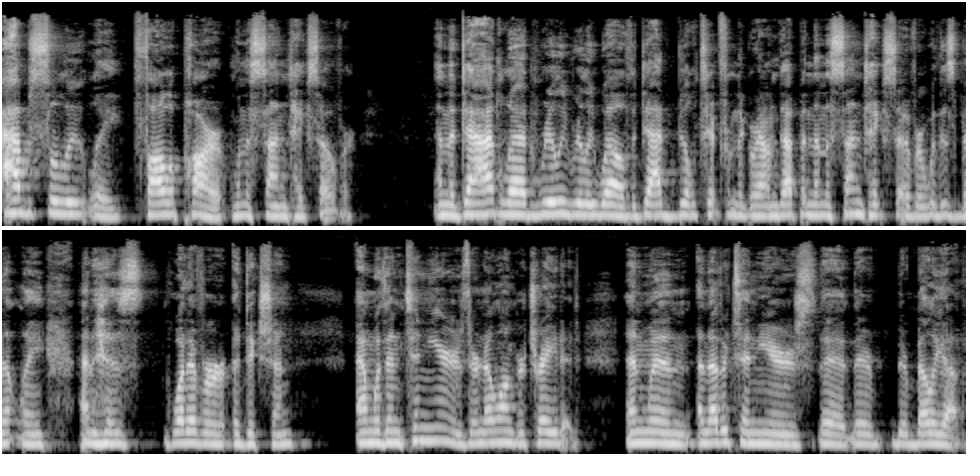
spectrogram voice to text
absolutely fall apart when the son takes over? And the dad led really, really well. The dad built it from the ground up, and then the son takes over with his Bentley and his whatever addiction and within 10 years, they're no longer traded. And when another 10 years, they're, they're, they're belly up.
